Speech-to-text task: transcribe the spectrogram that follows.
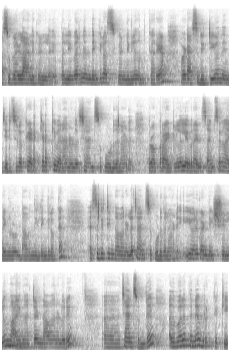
അസുഖമുള്ള ആളുകളിൽ ഇപ്പോൾ ലിവറിന് എന്തെങ്കിലും അസുഖം ഉണ്ടെങ്കിൽ നമുക്കറിയാം അവിടെ അസിഡിറ്റിയോ നെഞ്ചരിച്ചിലോ ഒക്കെ ഇടയ്ക്കിടയ്ക്ക് വരാനുള്ളൊരു ചാൻസ് കൂടുതലാണ്. പ്രോപ്പറായിട്ടുള്ള ലിവർ എൻസൈംസ് കാര്യങ്ങളും ഉണ്ടാവുന്നില്ലെങ്കിലൊക്കെ അസിഡിറ്റി ഉണ്ടാവാനുള്ള ചാൻസ് കൂടുതലാണ്. ഈ ഒരു കണ്ടീഷനിലും വായുനാറ്റം ഉണ്ടാവാനുള്ളൊരു ചാൻസ് ഉണ്ട്. അതുപോലെ തന്നെ വൃക്കയ്ക്ക്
